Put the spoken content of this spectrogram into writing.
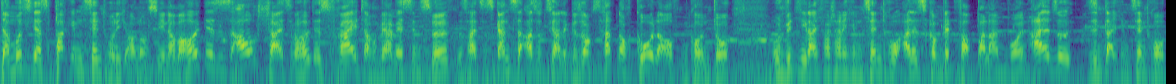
Da muss ich das Pack im Zentrum nicht auch noch sehen. Aber heute ist es auch scheiße, weil heute ist Freitag und wir haben erst den 12. Das heißt, das ganze asoziale Gesocks hat noch Kohle auf dem Konto und wird die gleich wahrscheinlich im Zentrum alles komplett verballern wollen. Also sind gleich im Zentrum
